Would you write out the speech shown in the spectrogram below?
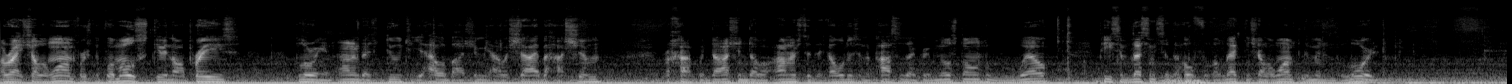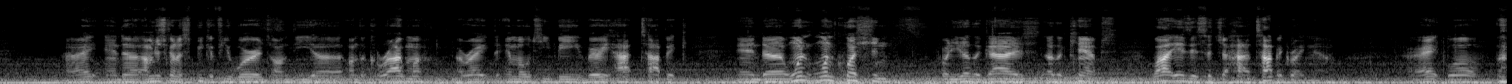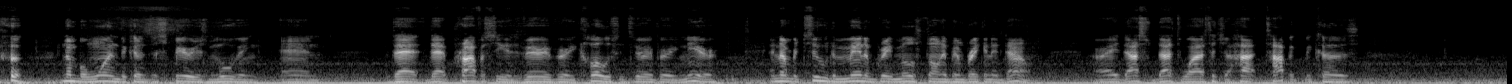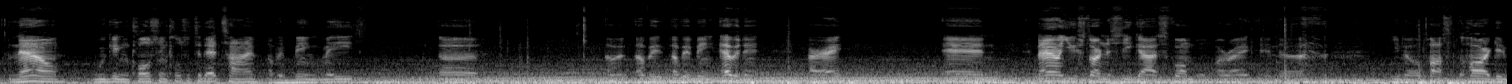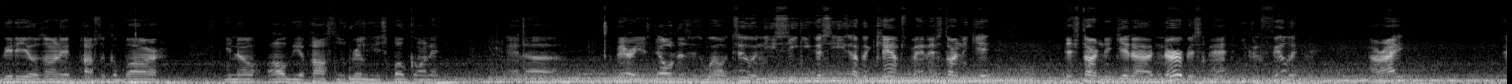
All right, Shalom, first and foremost, giving all praise, glory, and honor that's due to Yahweh Bashim, Yahweh Shai, Bahashim, Rachak Badash, and double honors to the elders and apostles at Great Millstone who do well. Peace and blessings to the hopeful elect, and Shalom to the men of the Lord. All right, and uh, I'm just going to speak a few words on the uh, on the Charagma. All right, the MOTB, very hot topic. And uh, one one question for the other guys, other camps, why is it such a hot topic right now? All right, well, number one, because the spirit is moving and that that prophecy is very, very close. It's very, very near. And number two, the men of Great Millstone have been breaking it down. All right, that's that's why it's such a hot topic because now we're getting closer and closer to that time of it being made, uh, of it, of it, of it being evident. All right, and now you're starting to see guys fumble. All right, and uh, you know Apostle Kahar did videos on it. Apostle Gabar, you know, all the apostles really spoke on it, and uh, various elders as well too. And you see, you can see these other camps, man. They're starting to get, they're starting to get uh, nervous, man. You can feel it. All right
